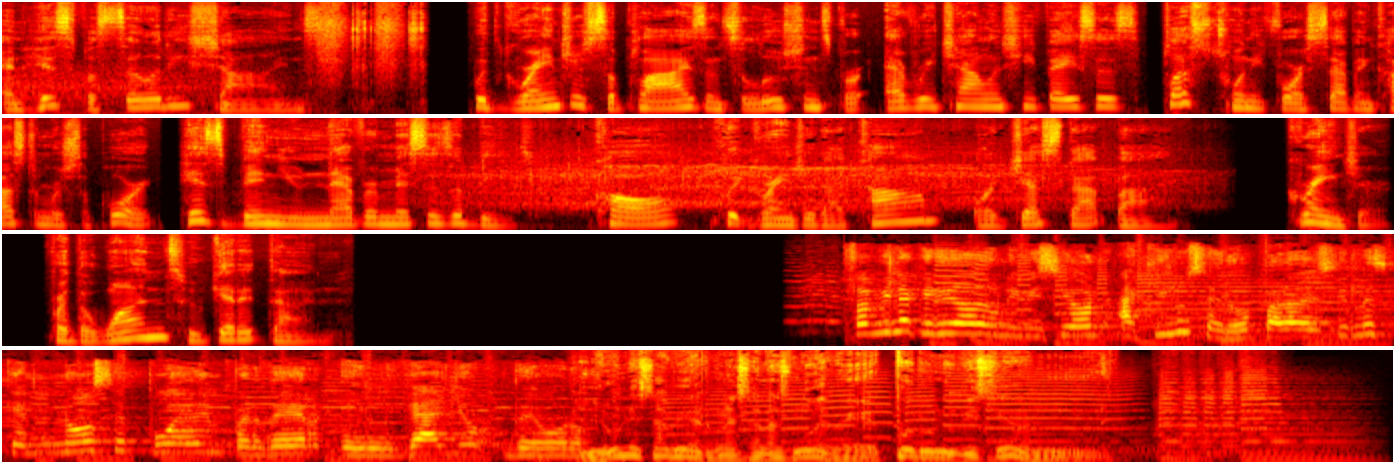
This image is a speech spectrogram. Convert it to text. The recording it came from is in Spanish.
and his facility shines. With Granger's supplies and solutions for every challenge he faces, plus 24 7 customer support, his venue never misses a beat. Call quickgranger.com or just stop by. Granger, for the ones who get it done. Familia querida de Univisión, aquí Lucero para decirles que no se pueden perder el gallo de oro. Lunes a viernes a las 9 por Univisión.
